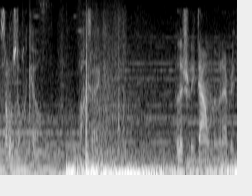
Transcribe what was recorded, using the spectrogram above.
someone stole my kill. Fuck's sake. Literally down them and everything.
